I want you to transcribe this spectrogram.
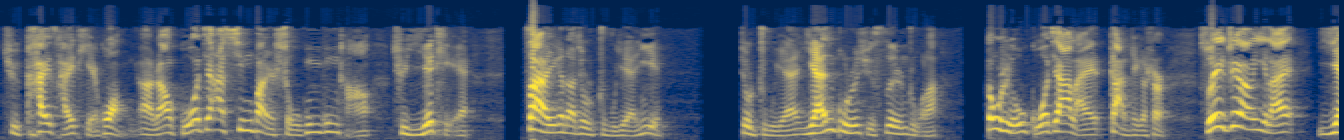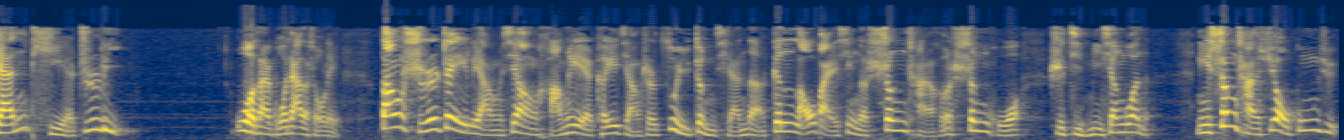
去开采铁矿啊，然后国家兴办手工工厂去冶铁。再一个呢，就是煮盐业，就是煮盐，盐不允许私人煮了，都是由国家来干这个事儿。所以这样一来，盐铁之利。握在国家的手里，当时这两项行业可以讲是最挣钱的，跟老百姓的生产和生活是紧密相关的。你生产需要工具，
